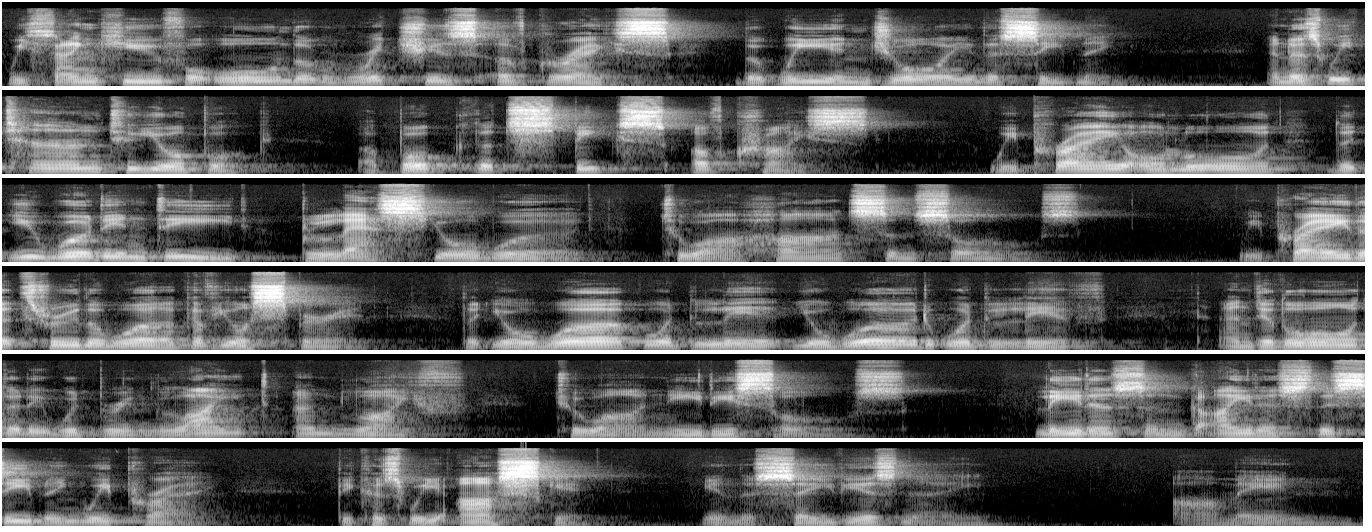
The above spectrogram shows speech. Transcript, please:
We thank you for all the riches of grace that we enjoy this evening. And as we turn to your book, a book that speaks of Christ, we pray, O oh Lord, that you would indeed bless your word to our hearts and souls. We pray that through the work of your Spirit, that your work would live, your word would live, and Lord, that it would bring light and life to our needy souls. Lead us and guide us this evening, we pray, because we ask it in the Saviour's name. Amen.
